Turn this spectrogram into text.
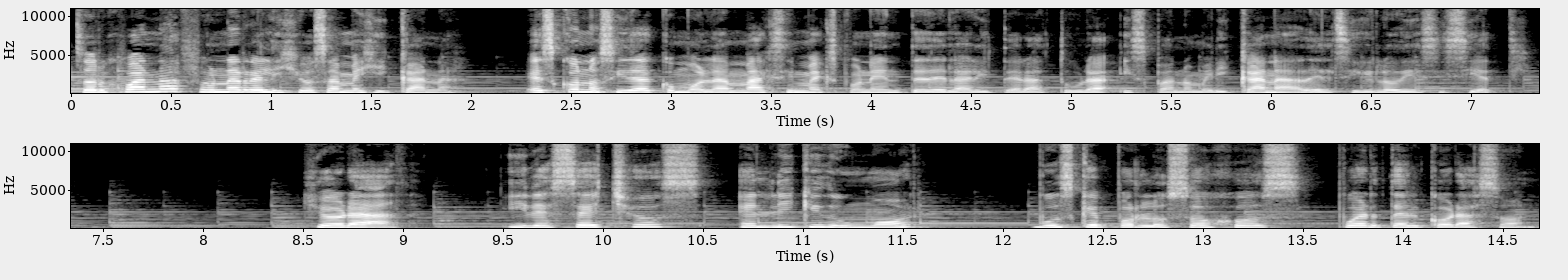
Sor Juana fue una religiosa mexicana. Es conocida como la máxima exponente de la literatura hispanoamericana del siglo XVII. Llorad, y deshechos en líquido humor, busque por los ojos puerta el corazón.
